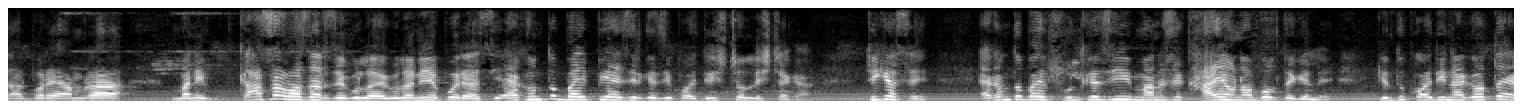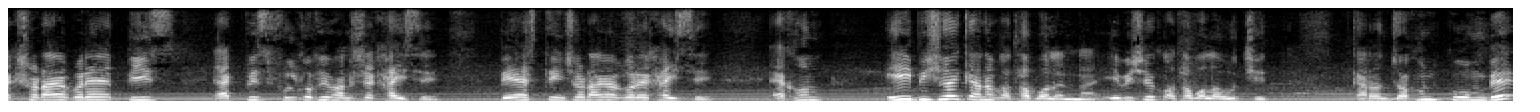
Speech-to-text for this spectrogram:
তারপরে আমরা মানে কাঁচা বাজার যেগুলো, এগুলো নিয়ে পরে আছি। এখন তো ভাই পেঁয়াজের কেজি পঁয়ত্রিশ, চল্লিশ টাকা, ঠিক আছে? এখন তো ভাই ফুল কেজি মানুষে খায়ও না বলতে গেলে। কিন্তু কয়দিন আগেও তো একশো টাকা করে পিস এক পিস ফুলকপি মানুষে খাইছে, পেঁয়াজ তিনশো টাকা করে খাইছে। এখন এই বিষয়ে কেন কথা বলেন না? এই বিষয়ে কথা বলা উচিত। কারণ যখন কমবে,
